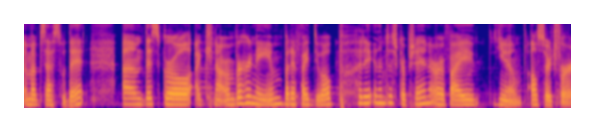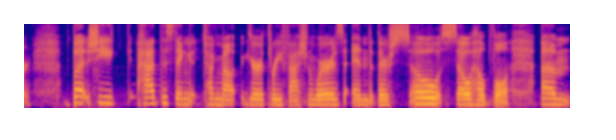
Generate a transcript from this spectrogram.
am obsessed with it. Um, this girl, I cannot remember her name, but if I do, I'll put it in the description or if I, you know, I'll search for her. But she had this thing talking about your three fashion words and they're so, so helpful. Um,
